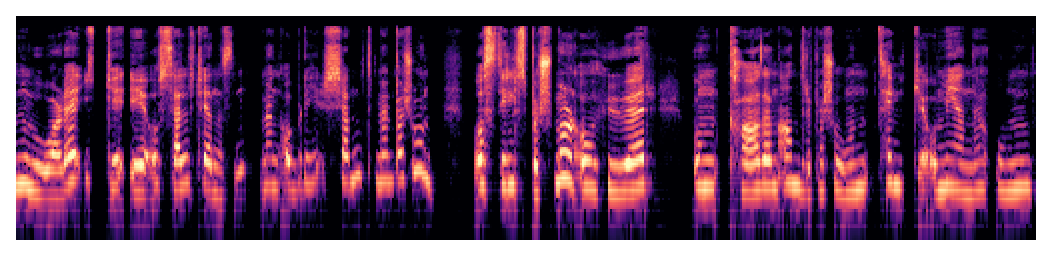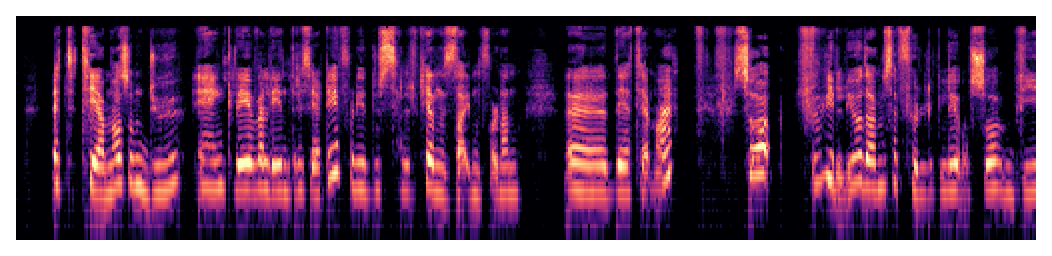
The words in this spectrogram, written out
målet ikke er å selge tjenesten, men å bli kjent med en person, og stille spørsmål og høre om hva den andre personen tenker og mener om et tema som du egentlig er veldig interessert i, fordi du selger tjenester innenfor den, uh, det temaet, så vil jo de selvfølgelig også bli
